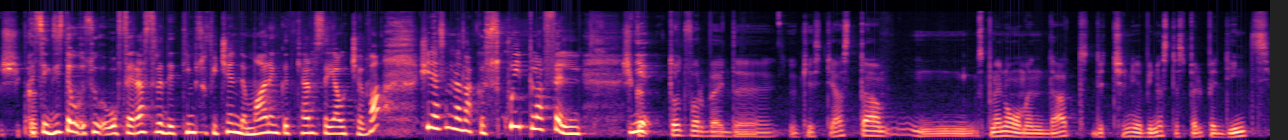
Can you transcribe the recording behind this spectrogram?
Și că să existe o, o fereastră de timp suficient de mare încât chiar să iau ceva și de asemenea dacă scuip la fel. Și că tot vorbeai de chestia asta, m, spuneai la un moment dat de ce nu e bine să te speli pe dinți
